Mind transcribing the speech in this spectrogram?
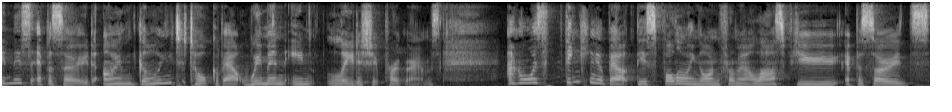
In this episode, I'm going to talk about women in leadership programs. And I was thinking about this following on from our last few episodes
